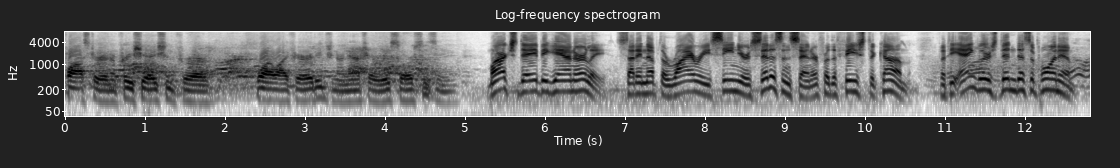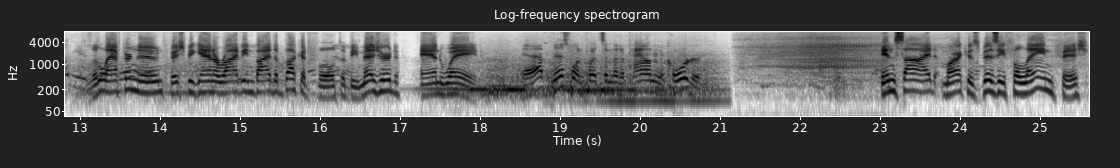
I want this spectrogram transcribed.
foster an appreciation for our wildlife heritage and our natural resources. And Mark's day began early, setting up the Ririe Senior Citizen Center for the feast to come. But the anglers didn't disappoint him. A little after noon, fish began arriving by the bucketful to be measured and weighed. Yeah, that, this one puts them at a pound and a quarter. Inside, Mark is busy filleting fish,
